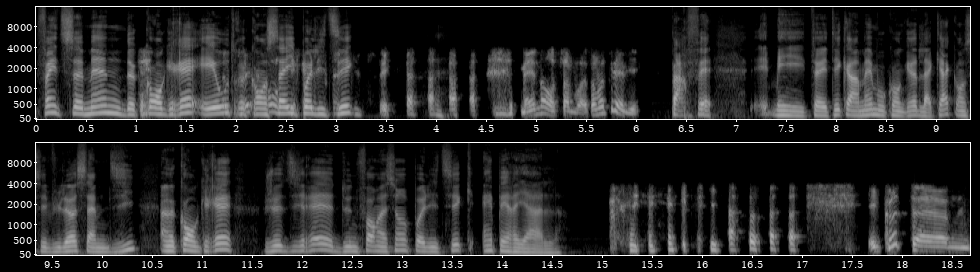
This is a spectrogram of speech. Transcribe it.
fin de semaine de congrès et autres conseils politiques? Mais non, ça va, ça va très bien. Parfait. Eh, Mais tu as été quand même au congrès de la CAQ. On s'est vu là samedi. Un congrès, je dirais, d'une formation politique impériale. Écoute, euh,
